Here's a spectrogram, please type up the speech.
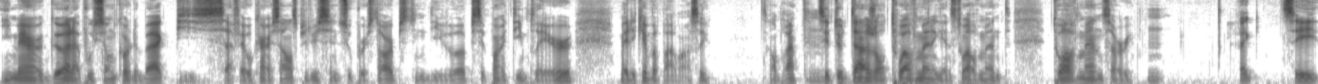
il met un gars à la position de quarterback, puis ça fait aucun sens, puis lui, c'est une superstar, puis c'est une diva, puis c'est pas un team player, ben l'équipe va pas avancer. Tu comprends? C'est tout le temps genre 12 men against 12 men. 12 men, sorry. Mm. Fait que c'est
